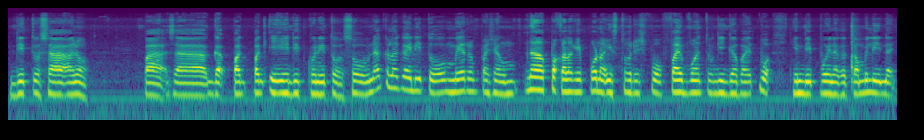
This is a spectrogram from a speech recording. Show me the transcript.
dito sa ano pa sa pag pag i-edit ko nito. So, nakalagay dito, meron pa siyang napakalaki po ng storage po, 512 GB po. Hindi po nagkakamali na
